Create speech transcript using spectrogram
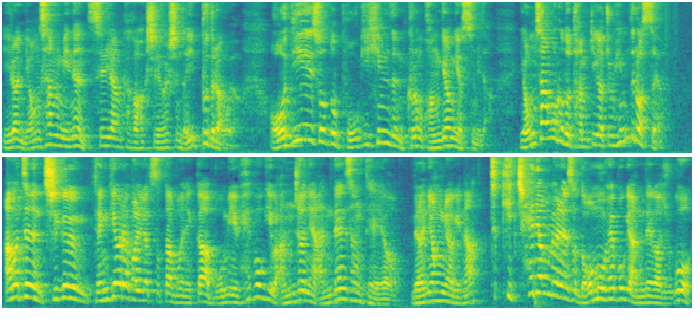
이런 영상미는 스리랑카가 확실히 훨씬 더 이쁘더라고요. 어디에서도 보기 힘든 그런 광경이었습니다. 영상으로도 담기가 좀 힘들었어요. 아무튼 지금 댕기열에 걸렸었다 보니까 몸이 회복이 완전히 안 된 상태예요. 면역력이나 특히 체력 면에서 너무 회복이 안 돼가지고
